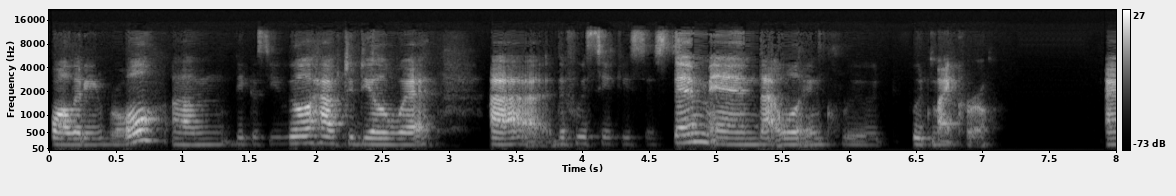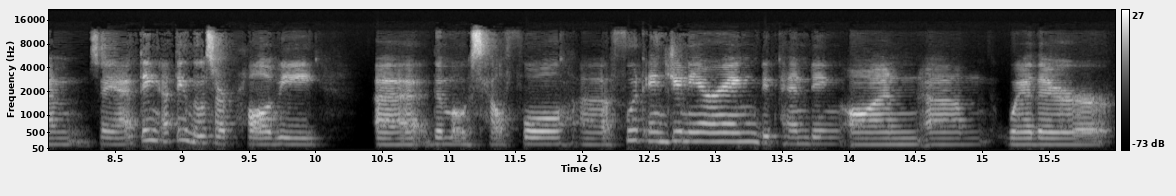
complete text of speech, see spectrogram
quality role um, because you will have to deal with uh, the food safety system and that will include food micro. And so yeah, I think I think those are probably uh, the most helpful. Uh, food engineering, depending on um, whether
